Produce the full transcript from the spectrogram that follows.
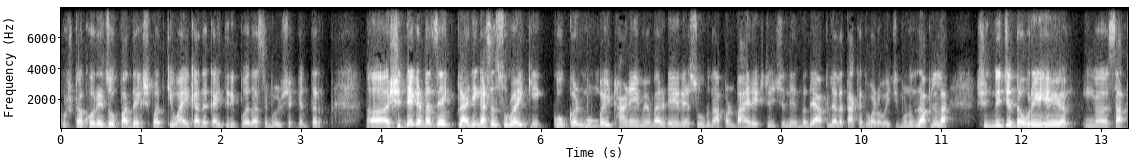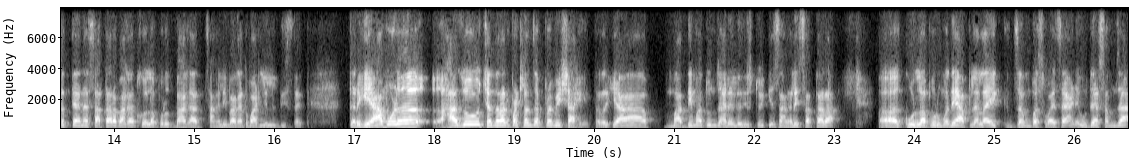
कृष्णा खोरेचं उपाध्यक्षपद किंवा एखादं काहीतरी पद असं मिळू शकेल. तर शिंदे गटाचं एक प्लॅनिंग असं सुरू आहे की Konkan Mumbai Thane M M R D area सोडून आपण बाहेर एक्सटेन्शनमध्ये आपल्याला ताकद वाढवायची. म्हणून आपल्याला शिंदेचे दौरे हे सातत्यानं सातारा भागात कोल्हापूर भागात सांगली भागात वाढलेले दिसत आहेत तर यामुळं हा जो चंद्रहार पाटलांचा प्रवेश आहे तर ह्या माध्यमातून झालेलं दिसतोय की सांगली सातारा कोल्हापूरमध्ये आपल्याला एक जम बसवायचा आहे आणि उद्या समजा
